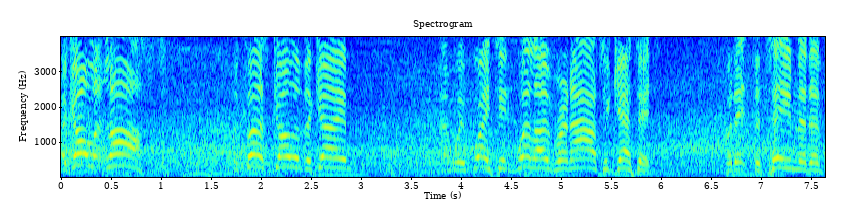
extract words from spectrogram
A goal at last! The first goal of the game, and we've waited well over an hour to get it. But it's the team that have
